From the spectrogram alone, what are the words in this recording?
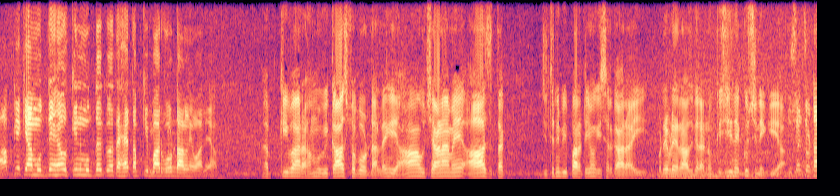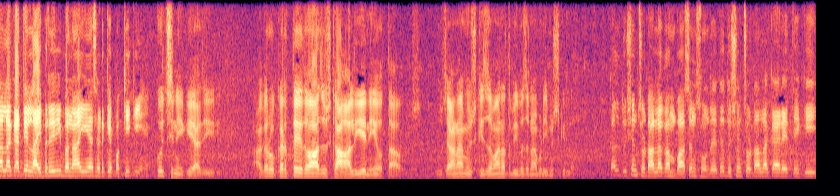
आपके क्या मुद्दे हैं और किन मुद्दे के तहत अब की बार वोट डालने वाले हैं आप? अब की बार हम विकास पर वोट डालेंगे। यहाँ उचाणा में आज तक जितनी भी पार्टियों की सरकार आई बड़े बड़े राजघरानों किसी ने कुछ नहीं किया। दुष्यंत चौटाला कहते हैं लाइब्रेरी बनाई है सड़कें पक्की की हैं। कुछ नहीं किया जी। अगर वो करते तो आज उसका हाल ये नहीं होता। उचाणा में उसकी जमानत भी बचना बड़ी मुश्किल है। कल दुष्यंत चौटाला का हम भाषण सुन रहे थे। दुष्यंत चौटाला कह रहे थे कि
